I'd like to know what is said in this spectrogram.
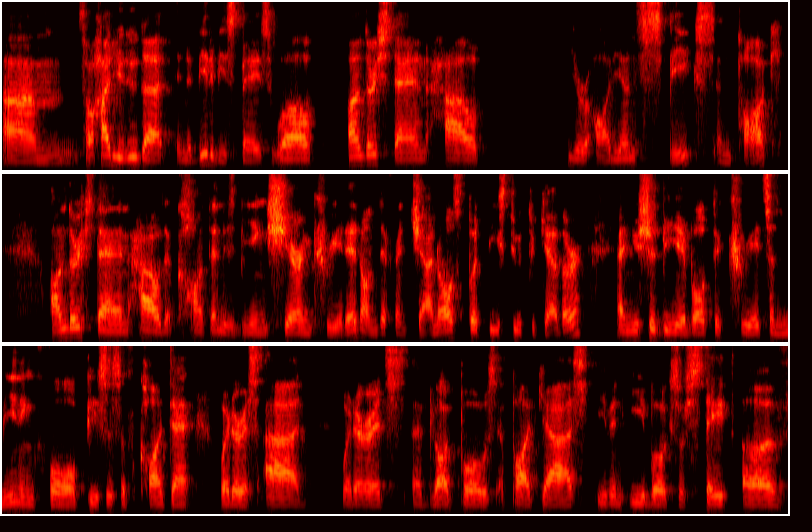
Um, so how do you do that in the B two B space? Well, understand how your audience speaks and talk. Understand how the content is being shared and created on different channels. Put these two together, and you should be able to create some meaningful pieces of content whether it's ad whether it's a blog post a podcast even ebooks or state of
